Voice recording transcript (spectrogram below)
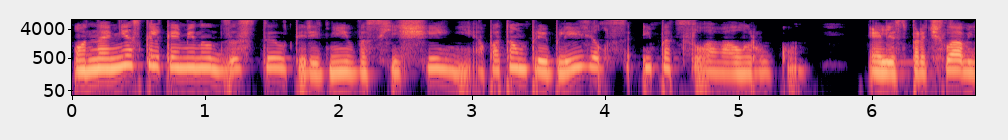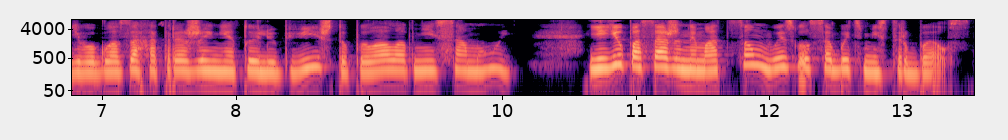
Он на несколько минут застыл перед ней в восхищении, а потом приблизился и поцеловал руку. Элис прочла в его глазах отражение той любви, что пылала в ней самой. Ее посаженным отцом вызвался быть мистер Беллс.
